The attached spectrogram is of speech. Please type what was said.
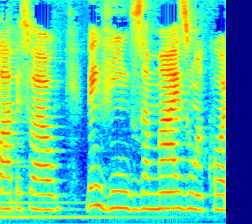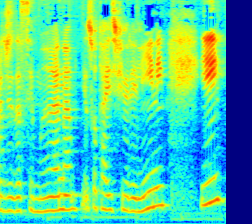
Olá, pessoal. Bem-vindos a mais um acorde da semana. Eu sou Thaís Fiorellini e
